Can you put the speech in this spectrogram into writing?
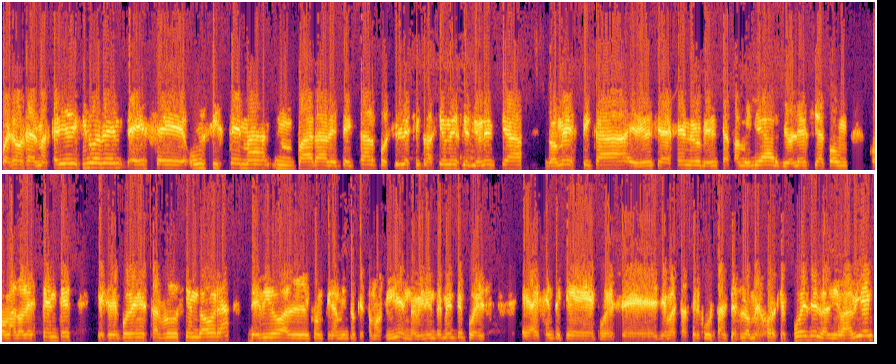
Pues vamos a ver, Mascarilla 19 es eh, un sistema mm, para detectar posibles situaciones de violencia doméstica, violencia de género, violencia familiar, violencia con, con adolescentes que se pueden estar produciendo ahora debido al confinamiento que estamos viviendo. Evidentemente, pues eh, hay gente que pues eh, lleva estas circunstancias lo mejor que puede, las lleva bien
